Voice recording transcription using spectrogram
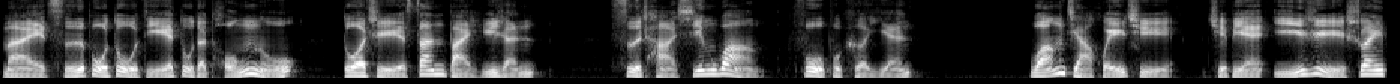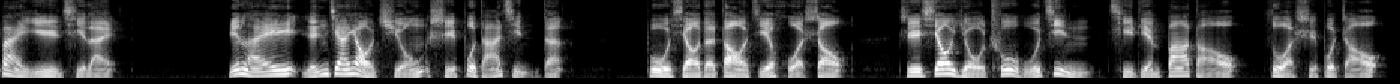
买瓷布镀碟镀的铜奴多至三百余人，四刹兴旺，富不可言。王甲回去。却便一日衰败一日起来。原来人家要穷是不打紧的，不消的盗劫火烧，只消有出无进，七颠八倒，做事不着，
